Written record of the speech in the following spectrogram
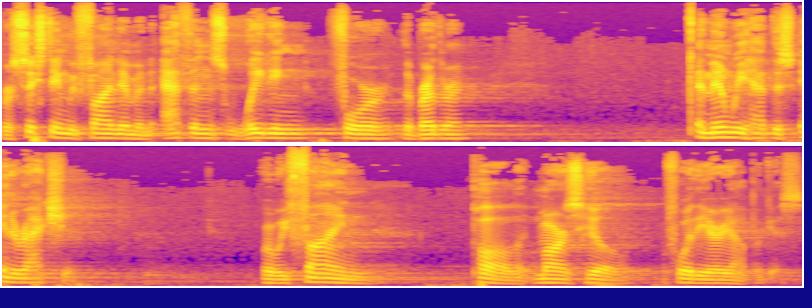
Verse 16, we find him in Athens waiting for the brethren. And then we have this interaction where we find Paul at Mars Hill before the Areopagus.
